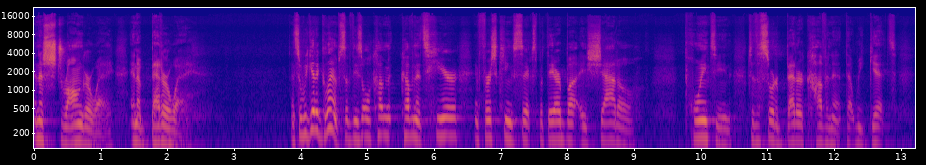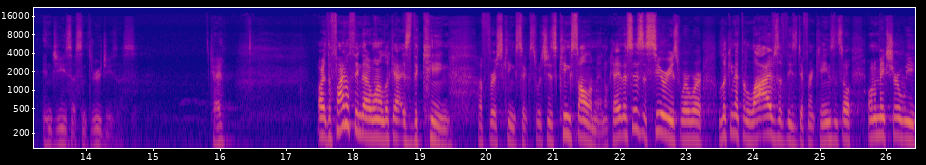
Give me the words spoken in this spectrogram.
in a stronger way, in a better way. And so we get a glimpse of these old covenants here in 1 Kings 6, but they are but a shadow pointing to the sort of better covenant that we get in Jesus and through Jesus. Okay? All right, the final thing that I want to look at is the king of 1 Kings 6, which is King Solomon. Okay, this is a series where we're looking at the lives of these different kings, and so I want to make sure we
